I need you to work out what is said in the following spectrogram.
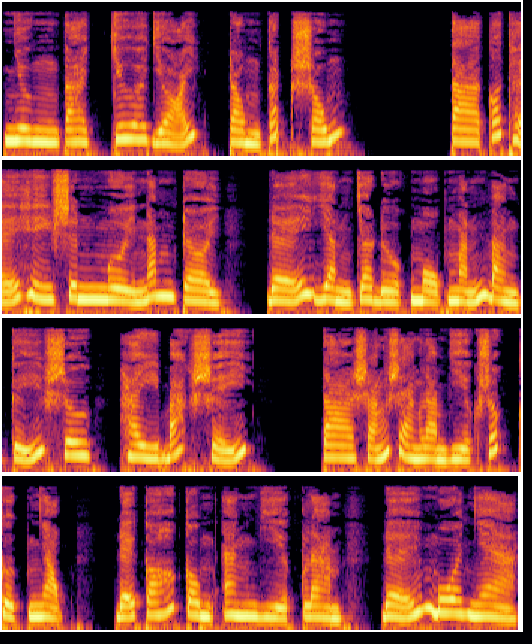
nhưng ta chưa giỏi trong cách sống. Ta có thể hy sinh 10 năm trời để dành cho được một mảnh bằng kỹ sư hay bác sĩ. Ta sẵn sàng làm việc rất cực nhọc để có công ăn việc làm, để mua nhà,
